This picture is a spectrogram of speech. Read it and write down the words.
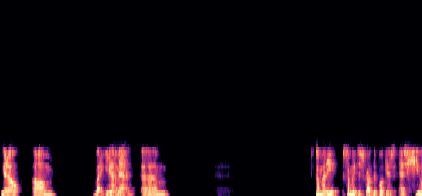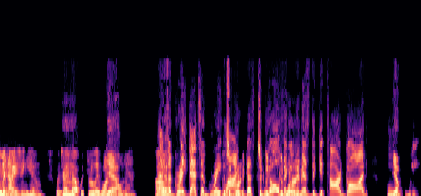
you know, um, but yeah, man, um, somebody, somebody described the book as, as humanizing him, which I Mm. thought was really wonderful, man. That's Um, a great. That's a great That's a line because it's a we all good think of him as the guitar god. Who Yep. we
